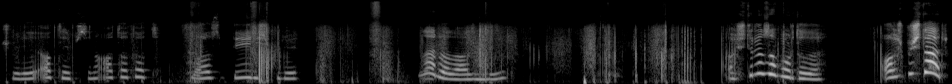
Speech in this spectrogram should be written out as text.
Şöyle at hepsini. At at at. Lazım değil hiçbiri. Bunlar da lazım değil. Açtınız o portalı. Açmışlar.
